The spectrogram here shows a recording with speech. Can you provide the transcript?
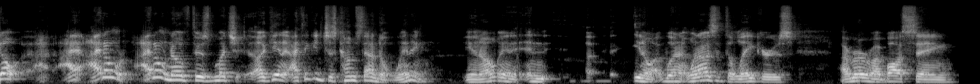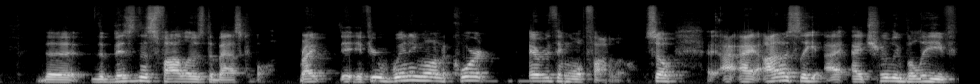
know, I, I don't I don't know if there's much. Again, I think it just comes down to winning. You know, and and uh, you know when when I was at the Lakers, I remember my boss saying the the business follows the basketball. Right? If you're winning on the court, everything will follow. So I, I honestly, I, I, truly believe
